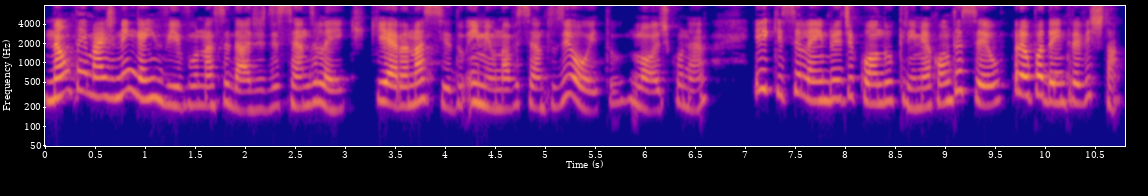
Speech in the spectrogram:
Não tem mais ninguém vivo na cidade de Sand Lake que era nascido em 1908, lógico, né? E que se lembre de quando o crime aconteceu para eu poder entrevistar.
